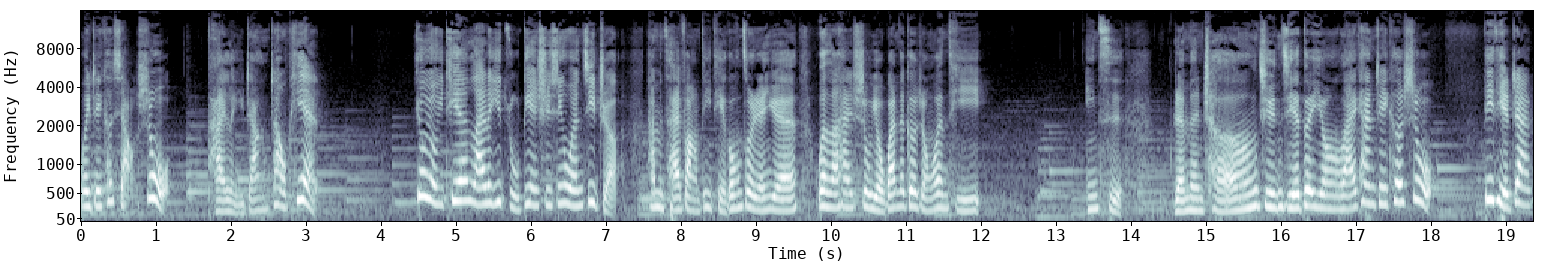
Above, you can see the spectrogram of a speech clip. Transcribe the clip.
为这棵小树拍了一张照片。又有一天，来了一组电视新闻记者，他们采访地铁工作人员，问了和树有关的各种问题。因此，人们成群结队涌来看这棵树。地铁站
